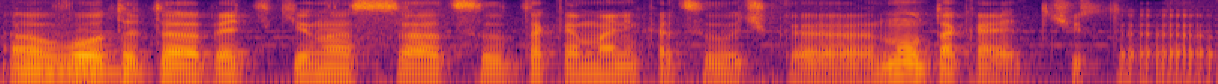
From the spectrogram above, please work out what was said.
mm-hmm. вот, это опять-таки у нас отсыл, такая маленькая отсылочка, ну, такая чисто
